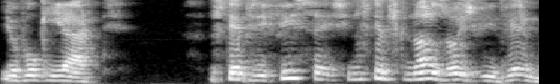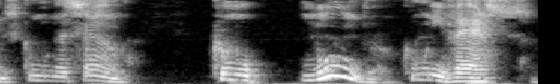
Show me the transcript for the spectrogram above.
Eu vou guiar-te nos tempos difíceis e nos tempos que nós hoje vivemos como nação, como mundo, como universo.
